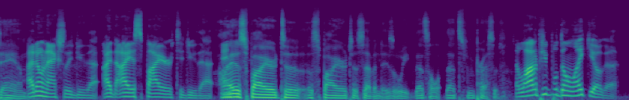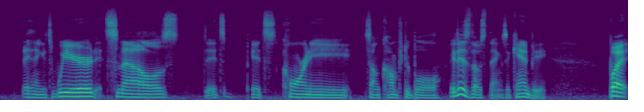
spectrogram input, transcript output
Damn. I don't actually do that. I, I aspire to do that. I aspire to aspire to seven days a week. That's a, that's impressive. a lot of people don't like yoga. They think it's weird. It smells. It's it's corny. It's uncomfortable. It is those things. It can be, but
